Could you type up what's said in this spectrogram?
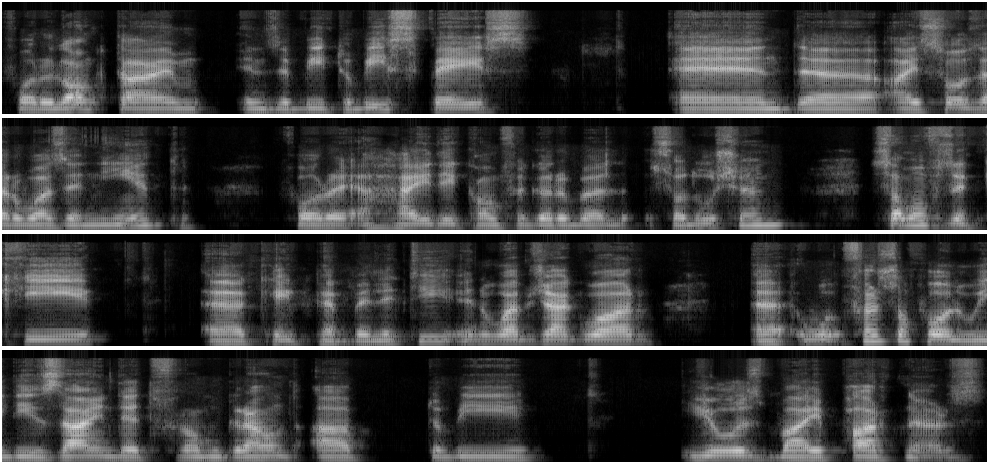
for a long time in the B2B space, and uh, I saw there was a need for a highly configurable solution. Some of the key uh, capability in WebJaguar, uh, first of all, we designed it from ground up to be used by partners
